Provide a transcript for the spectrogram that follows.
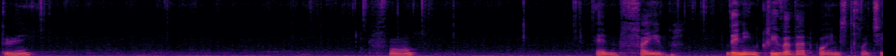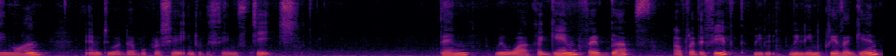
three four and five. Then increase at that point for chain one and do a double crochet into the same stitch. Then we work again five gaps. After the fifth we'll, we'll increase again.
